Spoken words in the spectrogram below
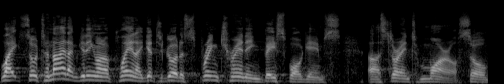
like, so tonight I'm getting on a plane. I get to go to spring training baseball games uh, starting tomorrow. So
